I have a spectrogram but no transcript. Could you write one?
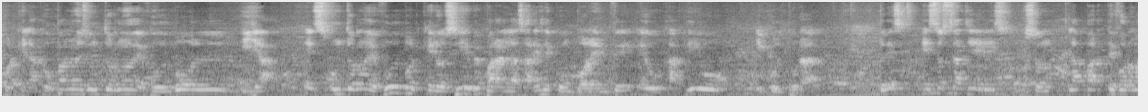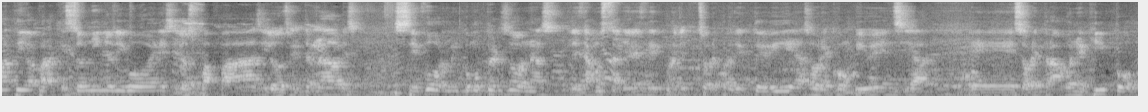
porque la copa no es un torneo de fútbol y ya, es un torneo de fútbol que nos sirve para enlazar ese componente educativo y cultural. Entonces, estos talleres son la parte formativa para que estos niños y jóvenes y los papás y los entrenadores se formen como personas, les damos talleres sobre proyecto de vida, sobre convivencia, eh, sobre trabajo en equipo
